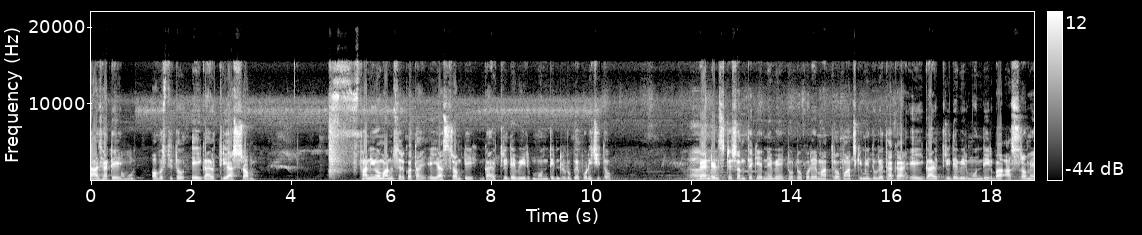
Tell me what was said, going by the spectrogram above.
রাজহাটে অবস্থিত এই গায়ত্রী আশ্রম। স্থানীয় মানুষের কথায় এই আশ্রমটি গায়ত্রী দেবীর মন্দির রূপে পরিচিত। ব্যান্ডেল স্টেশন থেকে নেমে টোটো করে মাত্র পাঁচ কিমি দূরে থাকা এই গায়ত্রী দেবীর মন্দির বা আশ্রমে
